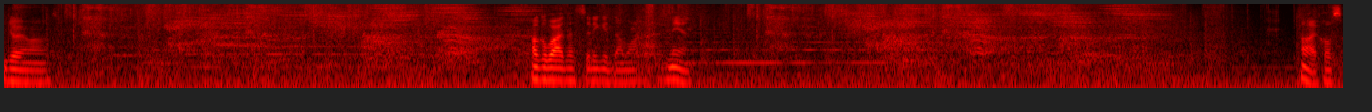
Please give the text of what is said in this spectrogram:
جاي ناس اكو بعد اللي قدام واحد. اثنين. هاي خلص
